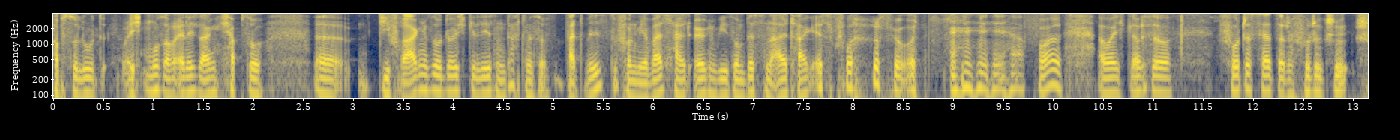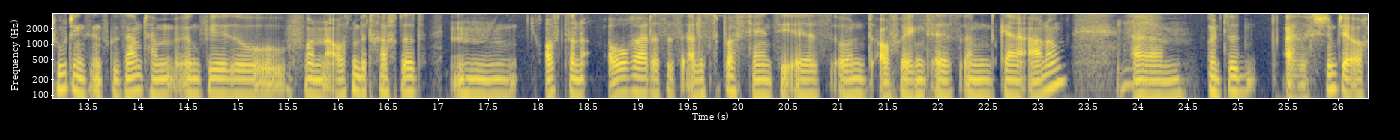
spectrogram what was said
Absolut. Ich muss auch ehrlich sagen, ich habe so äh, die Fragen so durchgelesen und dachte mir so, was willst du von mir? Weil es halt irgendwie so ein bisschen Alltag ist für, für uns. ja, voll. Aber ich glaube, so Fotosets oder Fotoshootings insgesamt haben irgendwie so von außen betrachtet mh, oft so eine Aura, dass es alles super fancy ist und aufregend ist und keine Ahnung. Ähm, und so, also es stimmt ja auch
